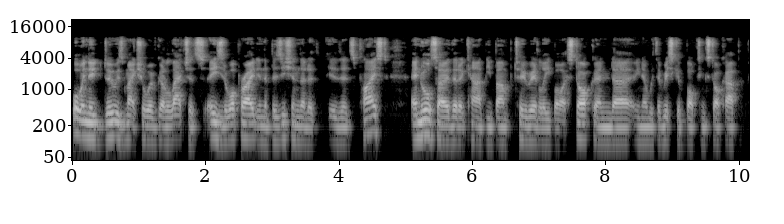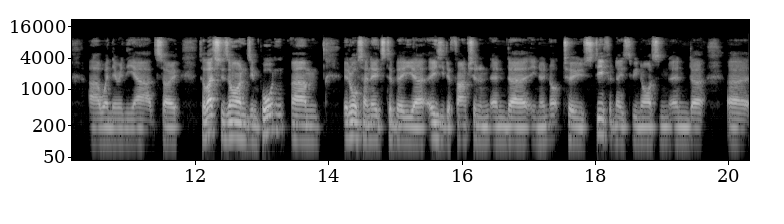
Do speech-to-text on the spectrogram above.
what we need to do is make sure we've got a latch that's easy to operate in the position that, it, that it's placed and also that it can't be bumped too readily by stock and uh, you know with the risk of boxing stock up uh, when they're in the yard. So, so latch design is important. Um, it also needs to be uh, easy to function and, and uh, you know not too stiff. It needs to be nice and, and uh, uh,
